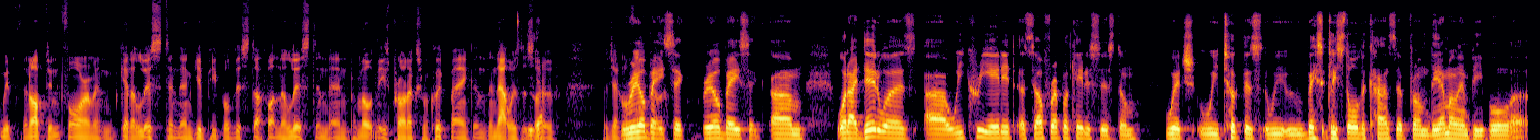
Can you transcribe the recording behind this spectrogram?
with an opt in form and get a list and then give people this stuff on the list and then promote these products from ClickBank. And, and that was the sort yep. of the general. Real basic, real basic. Um, what I did was uh, we created a self replicated system which we took this we basically stole the concept from the mlm people uh,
